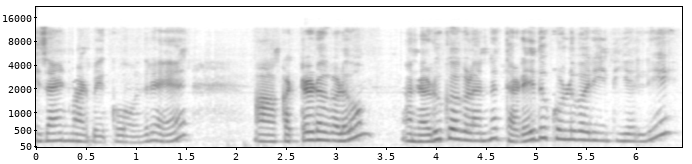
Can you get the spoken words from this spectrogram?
ಡಿಸೈನ್ ಮಾಡಬೇಕು ಅಂದರೆ, ಆ ಕಟ್ಟಡಗಳು ನಡುಕಗಳನ್ನು ತಡೆದುಕೊಳ್ಳುವ ರೀತಿಯಲ್ಲಿ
